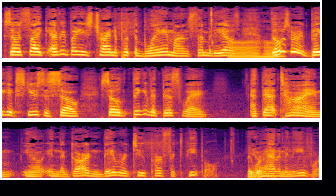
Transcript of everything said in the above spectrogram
So it's like everybody's trying to put the blame on somebody else. Uh-huh. Those are big excuses. So, so think of it this way: at that time, you know, in the garden, they were two perfect people. They you know, were. Adam and Eve were.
